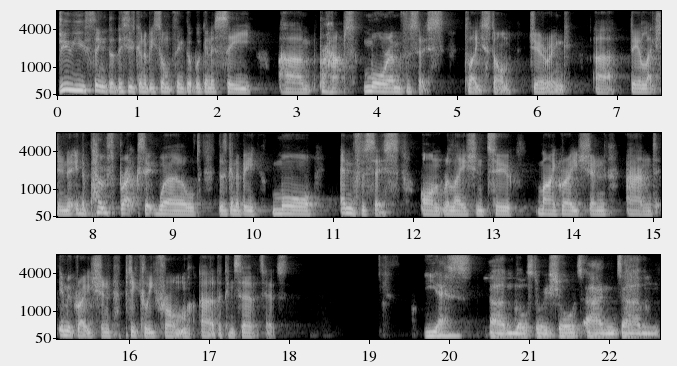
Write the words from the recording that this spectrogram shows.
Do you think that this is going to be something that we're going to see um, perhaps more emphasis placed on during uh, the election? In a post Brexit world, there's going to be more emphasis on relation to migration and immigration, particularly from uh, the Conservatives? Yes, um, long story short. And um,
